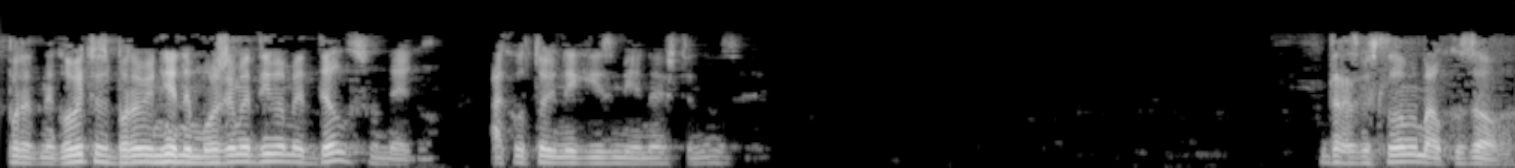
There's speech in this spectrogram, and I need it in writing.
Според неговите зборови, ние не можеме да имаме дел со него, ако тој не ги измие нешто носи. Да размислуваме малку за ова.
